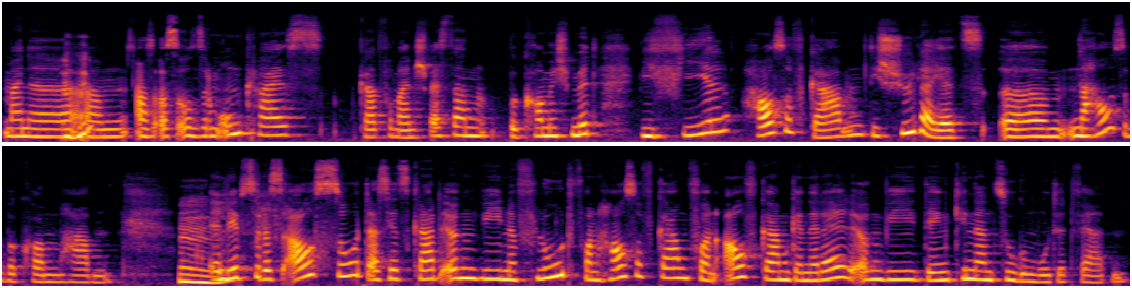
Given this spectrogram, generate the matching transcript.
Meine, mhm. ähm, aus, aus unserem Umkreis gerade von meinen Schwestern bekomme ich mit, wie viel Hausaufgaben die Schüler jetzt ähm, nach Hause bekommen haben. Mhm. Erlebst du das auch so, dass jetzt gerade irgendwie eine Flut von Hausaufgaben, von Aufgaben generell irgendwie den Kindern zugemutet werden?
